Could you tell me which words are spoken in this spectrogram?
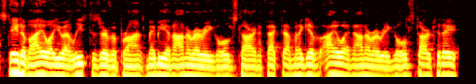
state of Iowa, you at least deserve a bronze, maybe an honorary gold star. In fact, I'm going to give Iowa an honorary gold star today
